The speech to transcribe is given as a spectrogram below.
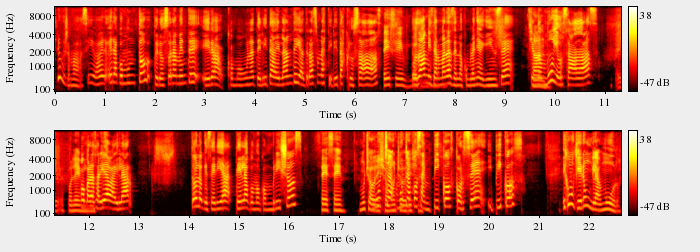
Creo que llamaba así, babero. Era como un top, pero solamente era como una telita adelante y atrás unas tiritas cruzadas. Sí, sí. Usaban mis hermanas en los cumpleaños de 15, siendo muy osadas. Eh, es polémico. O para salir a bailar. Todo lo que sería tela como con brillos. Sí, sí. Mucho brillo, mucha mucho mucha brillo. cosa en picos, corsé y picos. Es como que era un glamour,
